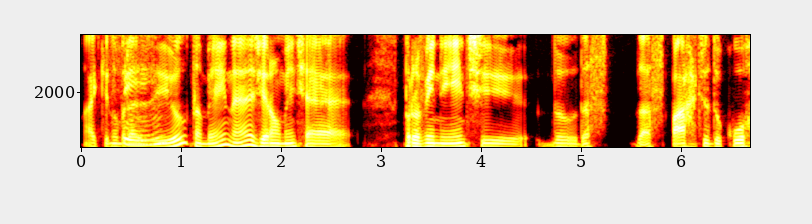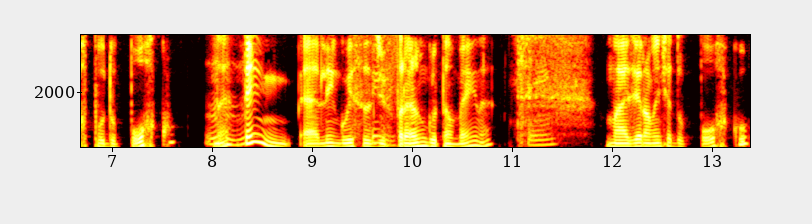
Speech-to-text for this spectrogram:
aqui no Sim. Brasil também, né? Geralmente é proveniente do- das, das partes do corpo do porco, né? Uhum, Tem é, linguiças de Sim. frango também, né? sim. Mas geralmente é do porco.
